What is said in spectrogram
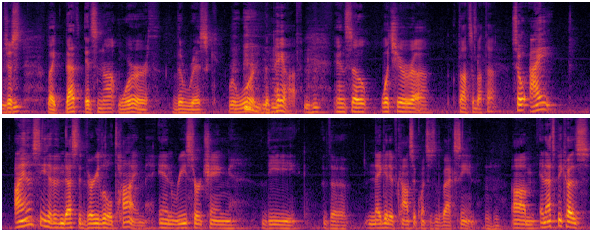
Just like that, it's not worth the risk reward, the payoff. And so, what's your uh, thoughts about that? So I, I honestly have invested very little time in researching the the negative consequences of the vaccine, um, and that's because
